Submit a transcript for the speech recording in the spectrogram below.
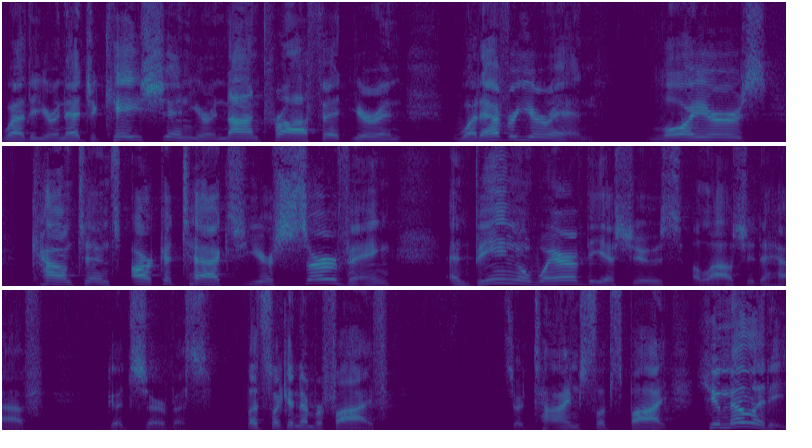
whether you're in education, you're a nonprofit, you're in whatever you're in, lawyers, accountants, architects, you're serving, and being aware of the issues allows you to have good service. Let's look at number five. So time slips by. Humility.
